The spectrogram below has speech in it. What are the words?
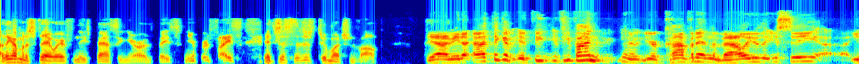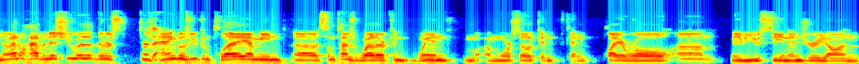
I think I'm going to stay away from these passing yards based on your advice. It's just it's just too much involved. Yeah, I mean, I think if, if you if you find you know you're confident in the value that you see, uh, you know, I don't have an issue with it. There's there's angles you can play. I mean, uh, sometimes weather can win uh, more so can can play a role. Um, maybe you see an injury on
